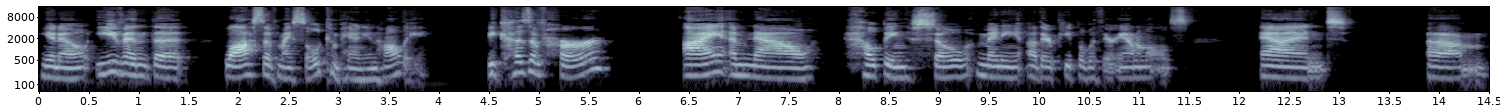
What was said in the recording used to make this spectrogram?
You know, even the loss of my soul companion, Holly, because of her, I am now helping so many other people with their animals and um,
